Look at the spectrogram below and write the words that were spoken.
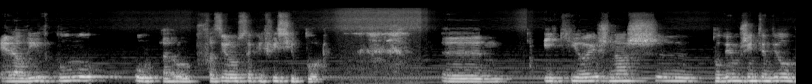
era lido como o, o fazer um sacrifício puro. E que hoje nós podemos entendê-lo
